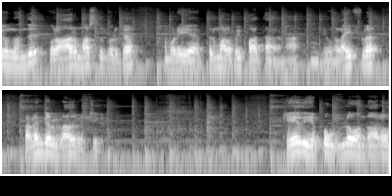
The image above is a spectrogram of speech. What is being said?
இவங்க வந்து ஒரு ஆறு மாதத்துக்கு ஒருக்க நம்முடைய பெருமாளை போய் பார்த்தாங்கன்னா. இவங்க லைஃப்பில் தடங்கள் இல்லாத வெற்றி கிடைக்கும் கேது எப்போ உள்ளே வந்தாரோ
